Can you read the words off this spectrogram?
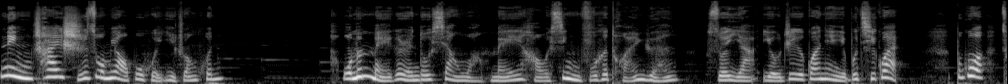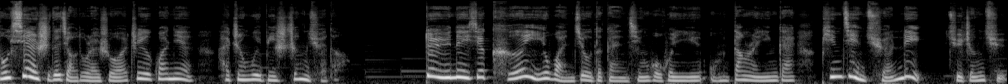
宁拆十座庙，不毁一桩婚。我们每个人都向往美好、幸福和团圆，所以啊，有这个观念也不奇怪。不过，从现实的角度来说，这个观念还真未必是正确的。对于那些可以挽救的感情或婚姻，我们当然应该拼尽全力去争取；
